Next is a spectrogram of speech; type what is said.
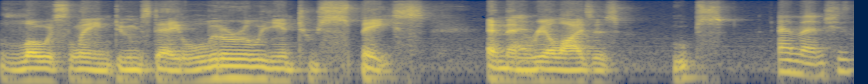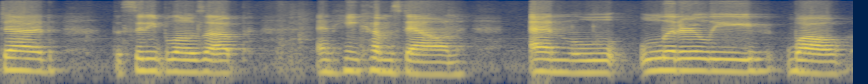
Lois Lane Doomsday literally into space, and then And- realizes, "Oops." and then she's dead. The city blows up, and he comes down, and l- literally, well,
